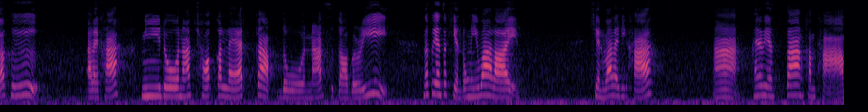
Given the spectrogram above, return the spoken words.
ก็คือ อะไรคะ มีโดนัทช็อกโกแลตกับโดนัทสตรอเบอรี่นักเรียนจะเขียนตรงนี้ว่าอะไร เขียนว่าอะไรดีคะอ่าให้นักเรียนสร้างคำถาม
